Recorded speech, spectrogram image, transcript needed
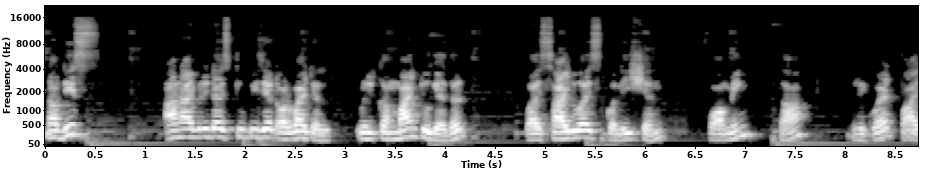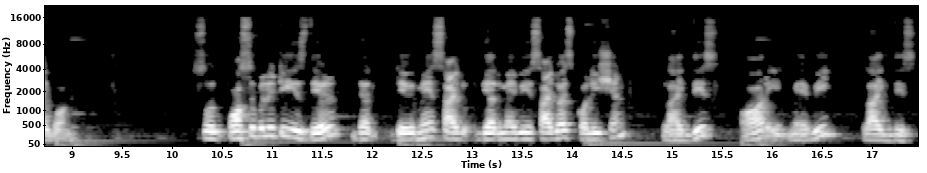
Now this unhybridized 2pz orbital will combine together by sidewise collision forming the required pi bond so possibility is there that they may side there may be sidewise collision like this or it may be like this.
